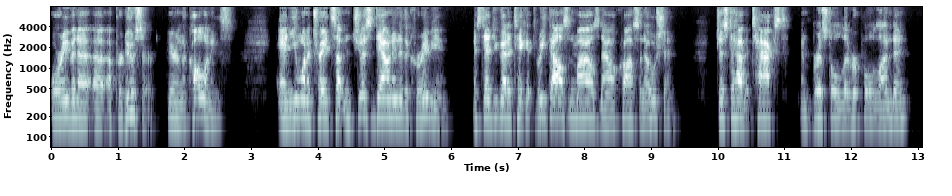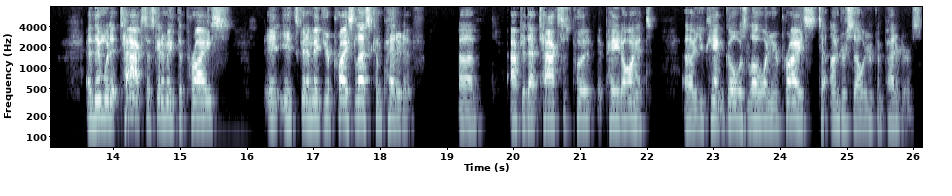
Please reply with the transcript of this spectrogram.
or even a, a producer here in the colonies and you want to trade something just down into the Caribbean. Instead, you got to take it 3,000 miles now across an ocean just to have it taxed in Bristol, Liverpool, London. And then when it taxed, it's going to make the price, it, it's going to make your price less competitive. Uh, after that tax is put paid on it, uh, you can't go as low on your price to undersell your competitors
